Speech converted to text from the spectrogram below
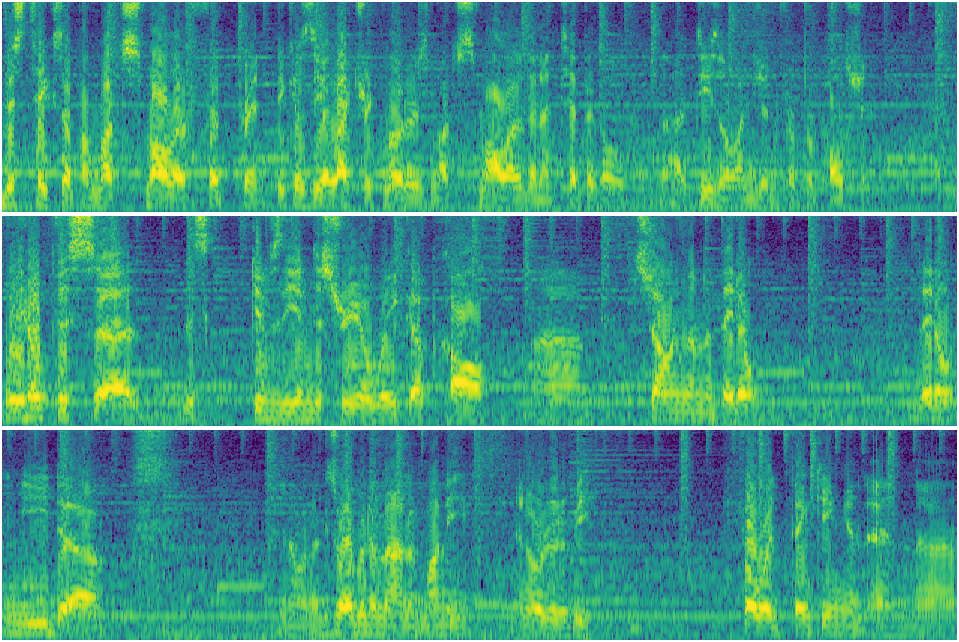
this takes up a much smaller footprint because the electric motor is much smaller than a typical uh, diesel engine for propulsion. We hope this, uh, this gives the industry a wake-up call, um, showing them that they don't, they don't need uh, you know, an exorbitant amount of money in order to be forward thinking and, and uh,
